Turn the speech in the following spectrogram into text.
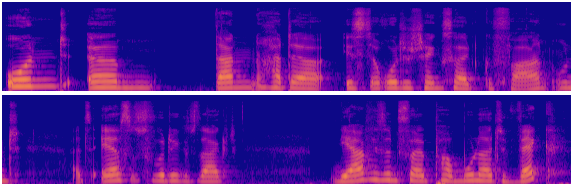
Und ähm, dann hat er, ist der rote Shanks halt gefahren und als erstes wurde gesagt, ja, wir sind für ein paar Monate weg.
